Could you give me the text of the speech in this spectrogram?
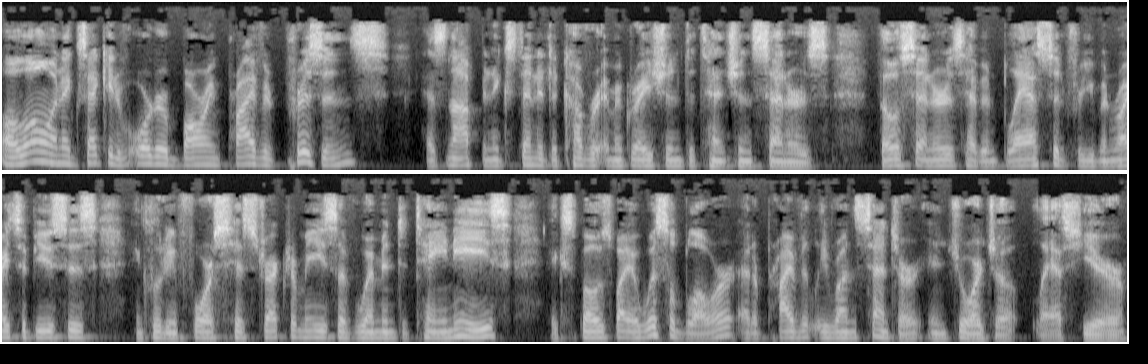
Although an executive order barring private prisons has not been extended to cover immigration detention centers. Those centers have been blasted for human rights abuses, including forced hysterectomies of women detainees exposed by a whistleblower at a privately run center in Georgia last year.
